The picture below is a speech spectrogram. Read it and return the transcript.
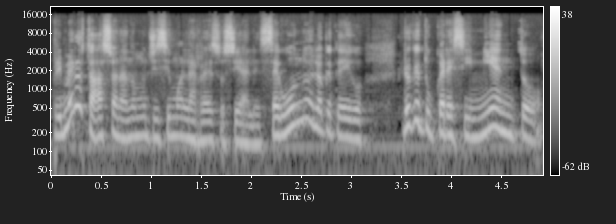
primero estaba sonando muchísimo en las redes sociales. Segundo es lo que te digo, creo que tu crecimiento,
